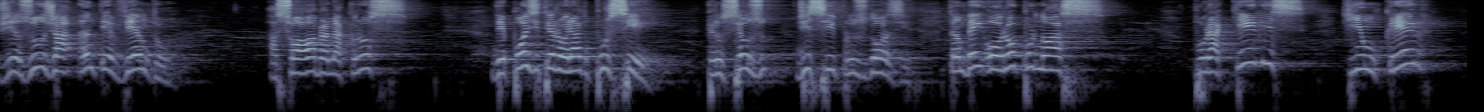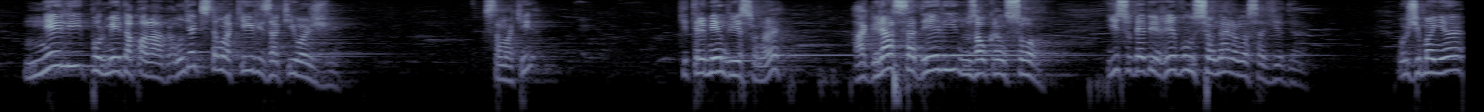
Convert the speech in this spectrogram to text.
Jesus já antevendo a sua obra na cruz, depois de ter orado por si, pelos seus discípulos, doze, também orou por nós, por aqueles que iam crer nele por meio da palavra. Onde é que estão aqueles aqui hoje? Estão aqui? Que tremendo isso, não é? A graça dele nos alcançou. Isso deve revolucionar a nossa vida. Hoje de manhã,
